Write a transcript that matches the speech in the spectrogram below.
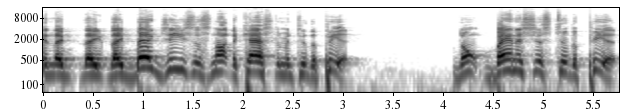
and they, they, they begged Jesus not to cast them into the pit. Don't banish us to the pit.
